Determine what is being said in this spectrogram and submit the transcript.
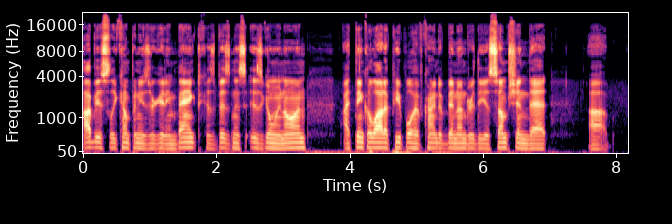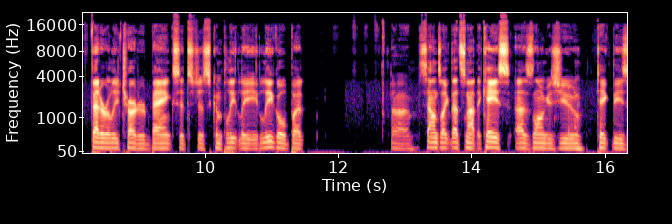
obviously companies are getting banked because business is going on. I think a lot of people have kind of been under the assumption that uh, federally chartered banks it's just completely illegal, but uh, sounds like that's not the case as long as you take these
